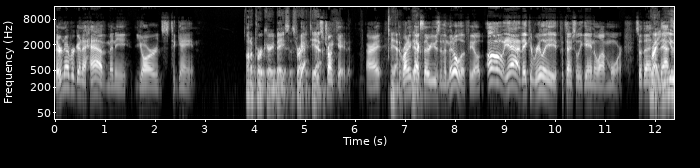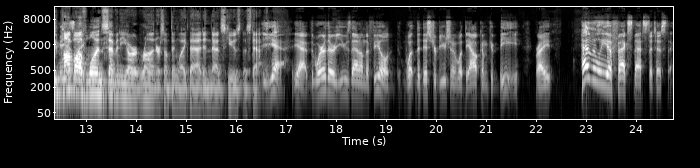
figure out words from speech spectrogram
they're never going to have many yards to gain on a per carry basis, right? Yeah, yeah. it's truncated. All right. Yeah. The running backs yeah. that are used in the middle of the field, oh yeah, they could really potentially gain a lot more. So then, right, you pop off like, one 70 yard run or something like that, and that skews the stat. Yeah, yeah. Where they're used that on the field, what the distribution of what the outcome could be, right, heavily affects that statistic.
